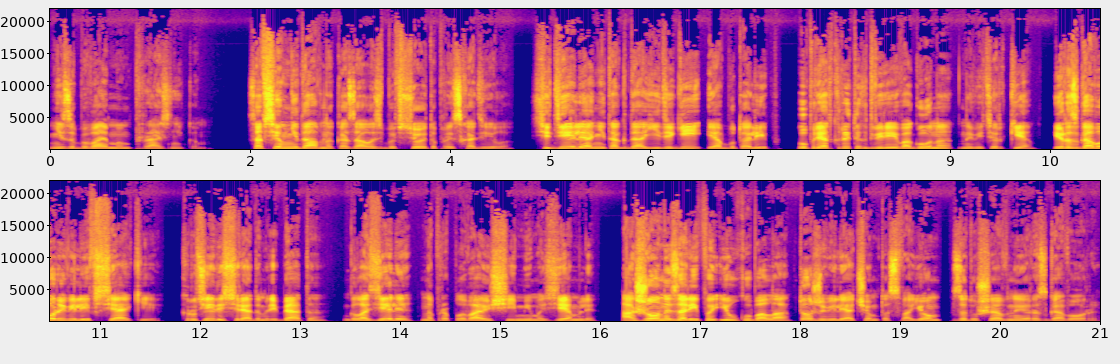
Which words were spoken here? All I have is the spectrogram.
незабываемым праздником. Совсем недавно, казалось бы, все это происходило. Сидели они тогда, Едигей и Абуталиб, у приоткрытых дверей вагона на ветерке, и разговоры вели всякие. Крутились рядом ребята, глазели на проплывающие мимо земли, а жены Зарипа и Укубала тоже вели о чем-то своем задушевные разговоры.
